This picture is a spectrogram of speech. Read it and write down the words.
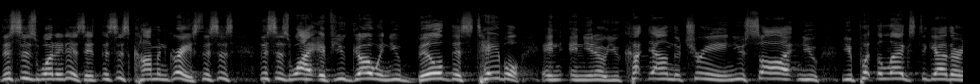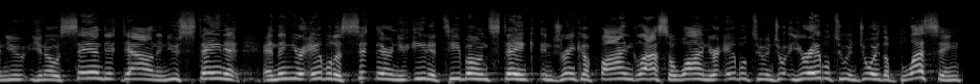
this is what it is. It, this is common grace. This is, this is why if you go and you build this table and, and you know you cut down the tree and you saw it and you, you put the legs together and you, you know sand it down and you stain it and then you're able to sit there and you eat a T-bone steak and drink a fine glass of wine, you're able to enjoy, you're able to enjoy the blessing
